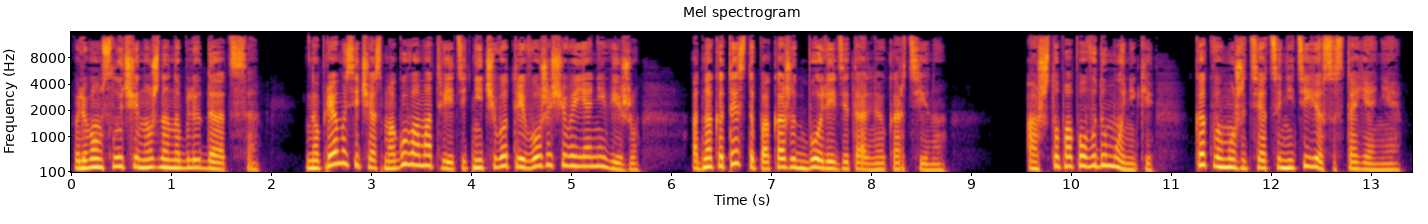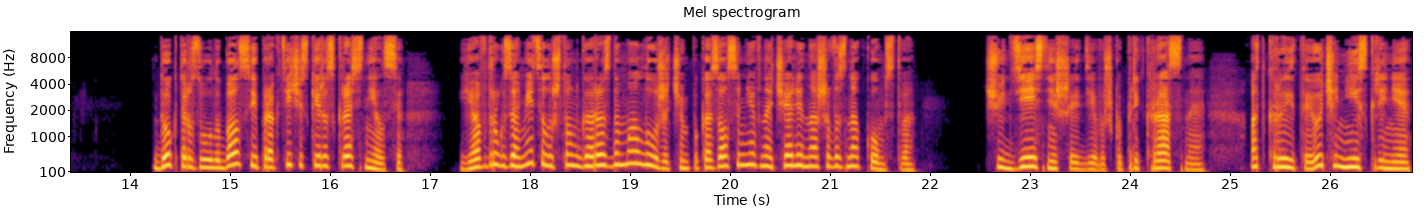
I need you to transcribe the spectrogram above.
В любом случае нужно наблюдаться. Но прямо сейчас могу вам ответить, ничего тревожащего я не вижу. Однако тесты покажут более детальную картину. А что по поводу Моники? Как вы можете оценить ее состояние? Доктор заулыбался и практически раскраснелся. Я вдруг заметила, что он гораздо моложе, чем показался мне в начале нашего знакомства. Чудеснейшая девушка, прекрасная — открытая, очень искренняя.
